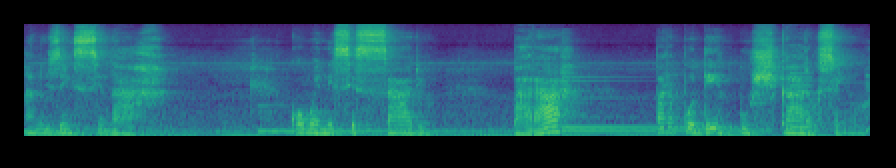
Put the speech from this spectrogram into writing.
a nos ensinar, como é necessário parar para poder buscar ao Senhor.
